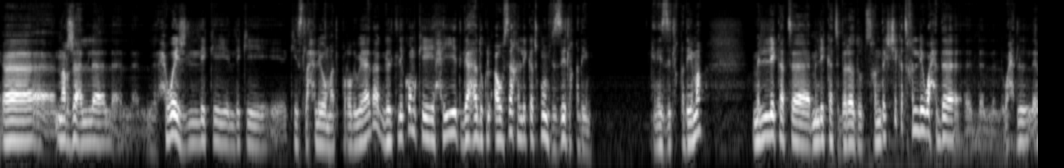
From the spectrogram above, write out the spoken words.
آه نرجع للحوايج اللي كي اللي كي كيصلح لهم هذا ال produit هذا. قلت لكم كيحيد كاع هذوك الأوساخ اللي كتكون في الزيت القديم. يعني الزيت القديمة ملي كت ملي كتبرد وتسخن داكشي كتخلي واحد واحد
